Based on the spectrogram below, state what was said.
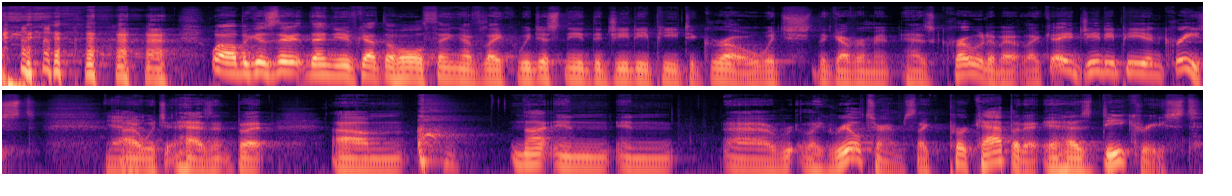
Well, because there, then you've got the whole thing of like we just need the GDP to grow, which the government has crowed about, like, hey, GDP increased, Yeah. uh, which it hasn't, but um, not in in uh, re- like real terms, like per capita, it has decreased.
